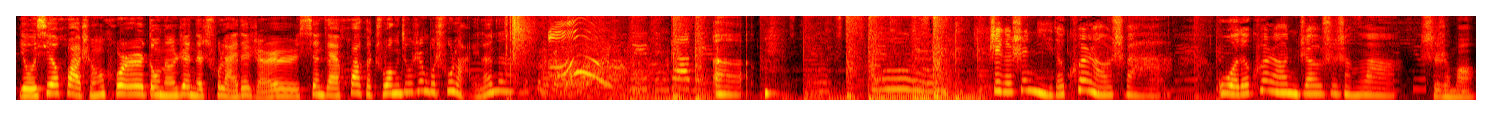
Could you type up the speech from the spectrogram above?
有些化成灰儿都能认得出来的人儿，现在化个妆就认不出来了呢？呃，这个是你的困扰是吧？我的困扰你知道是什么吗？是什么？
